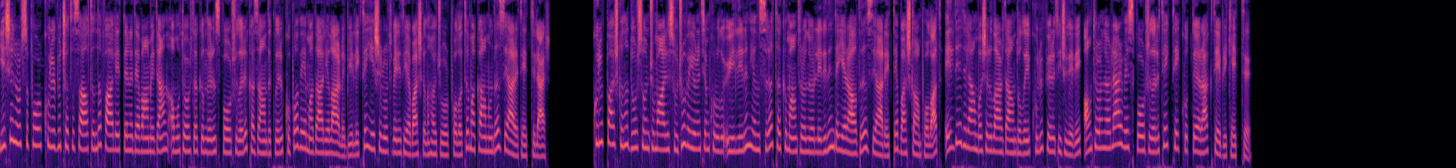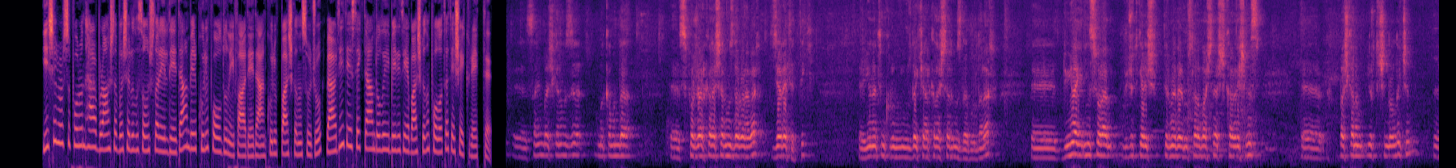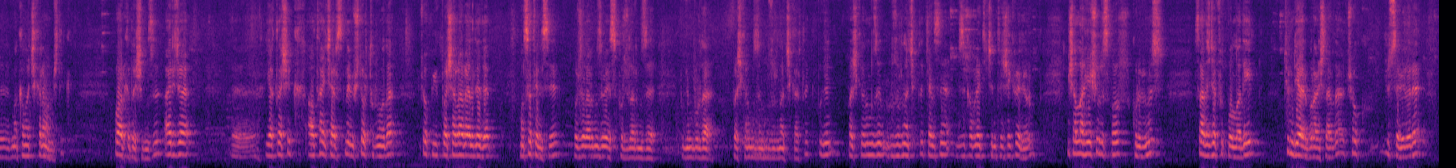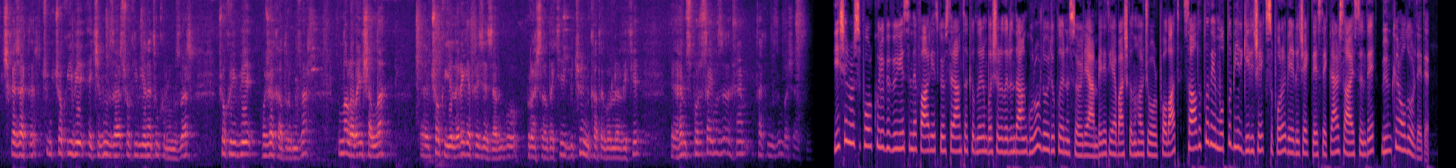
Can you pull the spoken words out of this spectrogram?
Yeşilyurt Spor Kulübü çatısı altında faaliyetlerine devam eden amatör takımların sporcuları kazandıkları kupa ve madalyalarla birlikte Yeşilyurt Belediye Başkanı Hacı Polat'ı makamında ziyaret ettiler. Kulüp Başkanı Dursun Cumali Sucu ve yönetim kurulu üyelerinin yanı sıra takım antrenörlerinin de yer aldığı ziyarette Başkan Polat, elde edilen başarılardan dolayı kulüp yöneticileri, antrenörler ve sporcuları tek tek kutlayarak tebrik etti. Yeşilyurt Spor'un her branşta başarılı sonuçlar elde eden bir kulüp olduğunu ifade eden Kulüp Başkanı Sucu, verdiği destekten dolayı Belediye Başkanı Polat'a teşekkür etti. Ee, Sayın Başkanımızı makamında e, sporcu arkadaşlarımızla beraber ziyaret ettik. E, yönetim kurulumuzdaki arkadaşlarımız da buradalar. E, dünya yedincisi olan vücut geliştirmede Mustafa Baştaş kardeşimiz e, başkanım yurt dışında olduğu için e, makama çıkaramamıştık. O arkadaşımızı ayrıca e, yaklaşık 6 ay içerisinde 3-4 turnuvada çok büyük başarılar elde eden masa tenisi hocalarımızı ve sporcularımızı bugün burada başkanımızın huzuruna çıkarttık. Bugün başkanımızın huzuruna çıktık. Kendisine bizi kabul ettiği için teşekkür ediyorum. İnşallah Yeşil Spor kulübümüz sadece futbolla değil tüm diğer branşlarda çok üst seviyelere çıkacaktır. Çünkü çok iyi bir ekibimiz var, çok iyi bir yönetim kurulumuz var, çok iyi bir hoca kadromuz var. Bunlarla da inşallah e, çok iyi yerlere getireceğiz yani bu branşlardaki bütün kategorilerdeki e, hem sporcu sayımızı hem takımımızın başarısını. Yeşilyurt Spor Kulübü bünyesinde faaliyet gösteren takımların başarılarından gurur duyduklarını söyleyen Belediye Başkanı Hacı Uğur Polat, sağlıklı ve mutlu bir gelecek spora verilecek destekler sayesinde mümkün olur dedi.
